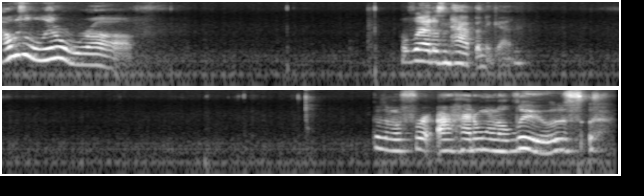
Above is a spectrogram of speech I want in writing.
That was a little rough. Hopefully, that doesn't happen again. Because I'm afraid I don't want to lose.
